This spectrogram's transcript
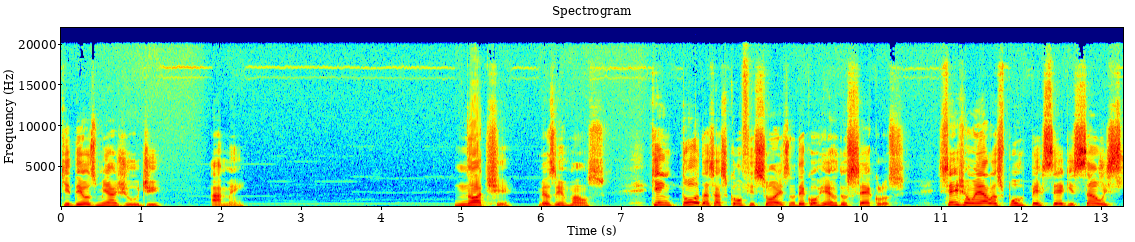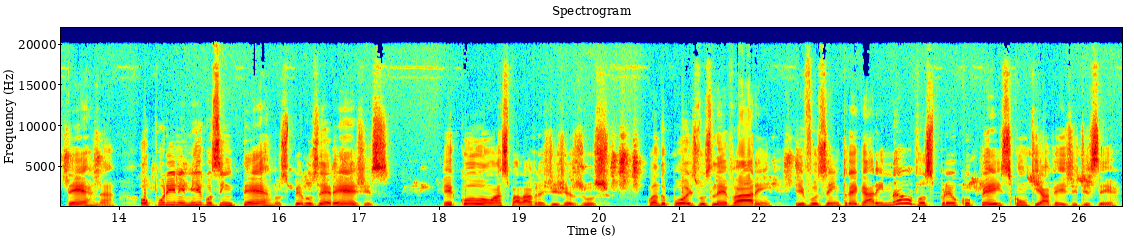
Que Deus me ajude. Amém. Note, meus irmãos, que em todas as confissões no decorrer dos séculos, sejam elas por perseguição externa ou por inimigos internos, pelos hereges, ecoam as palavras de Jesus: Quando, pois, vos levarem e vos entregarem, não vos preocupeis com o que haveis de dizer,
